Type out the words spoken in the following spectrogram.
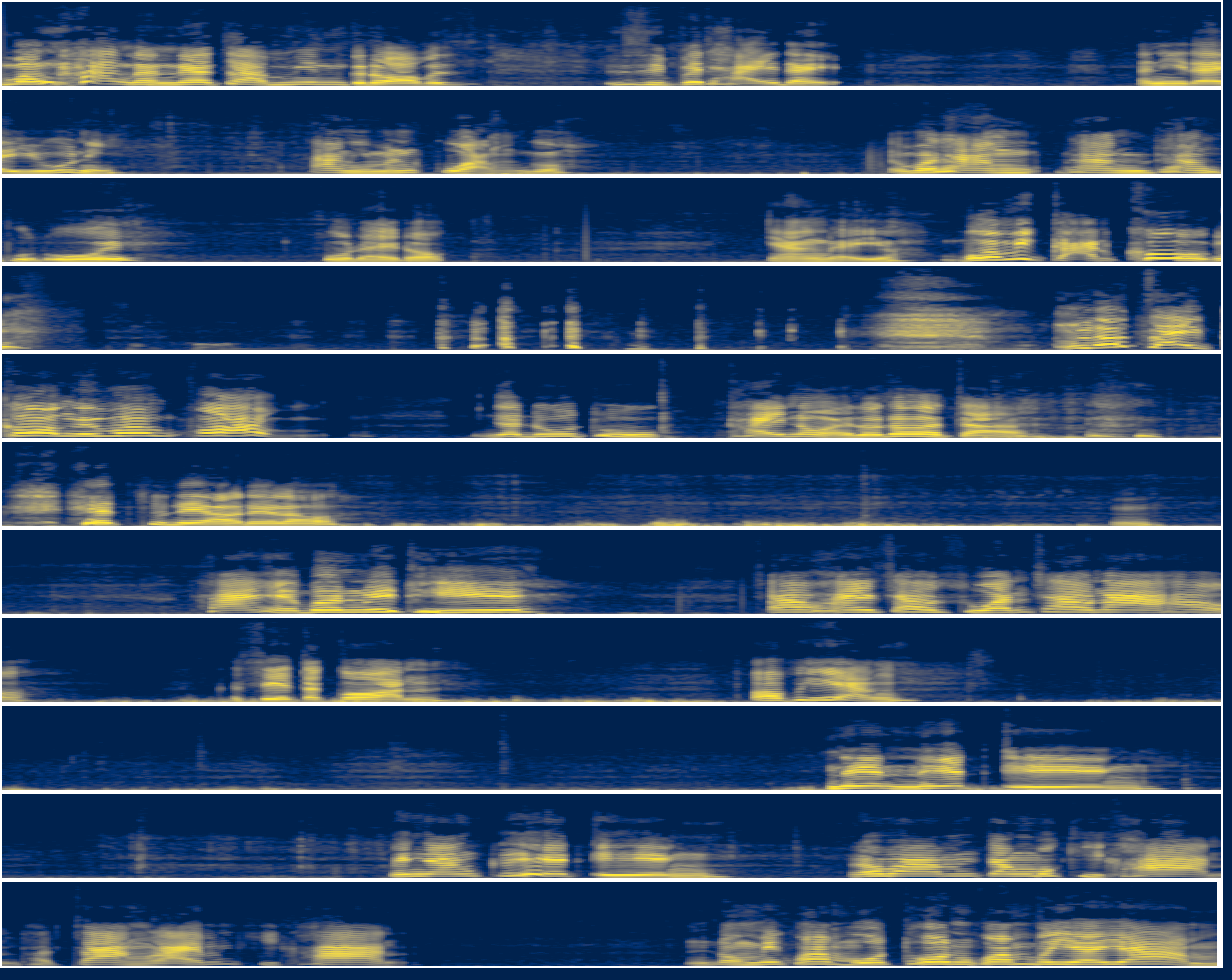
เบิ่งทางนั้นเนี่ยจ้ามินกระดอกไปสิไปไถได้อันนี้ได้อยู่นี่ ทางนี้มันกว้างอยู่แต่ว่าทางทางทางผุดโอ้ยปูได้ดอกยังได้อยู่บัวมีการโค้งแล้วใจโก้งไอ้เบิ่งป้อมอย่าดูถูกใครหน่อยแล้วเด้อจ้ะ เฮ็ดชุดเดียวได้แล้วทายให้เบิ่นวิธีชาให้ชาสวนชาวนาเฮาเกษตรกรพอเพียง เน้นเฮ็ดเอง เป็นยังคือเฮ็ดเองระว่ามันจังบ่ขี้ข้าน ถ้าจ้างหลายมันขี้ข้าน มันต้องมีความอดทนความพยายาม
